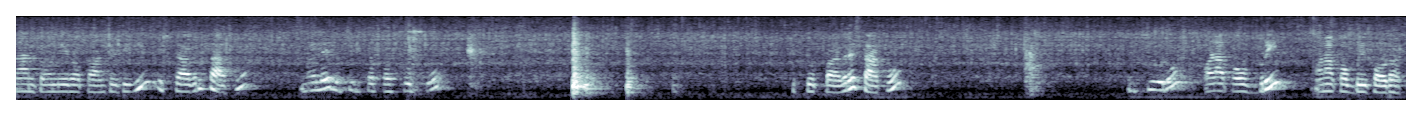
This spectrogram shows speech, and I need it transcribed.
ನಾನು ತೊಗೊಂಡಿರೋ ಕ್ವಾಂಟಿಟಿಗೆ ಇಷ್ಟಾದರೂ ಸಾಕು. ಆಮೇಲೆ ರುಚಿಗೆ ತಕ್ಕಷ್ಟು ಉಪ್ಪು ಇಷ್ಟು ಆದರೆ ಸಾಕು. ಚೂರು ಒಣ ಕೊಬ್ಬರಿ ಒಣ ಕೊಬ್ಬರಿ ಪೌಡರ್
